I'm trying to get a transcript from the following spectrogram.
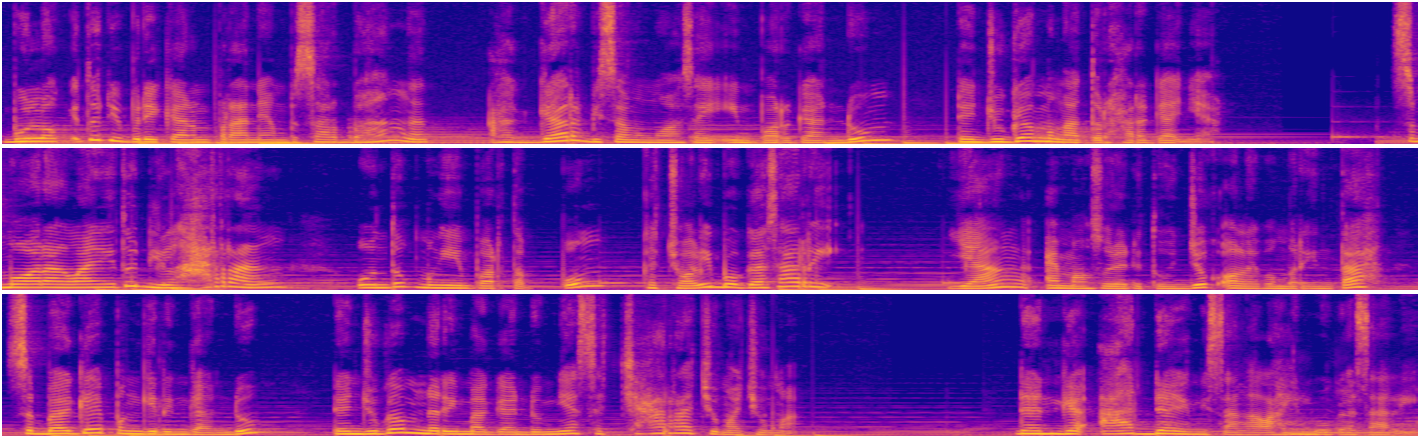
Bulog itu diberikan peran yang besar banget agar bisa menguasai impor gandum dan juga mengatur harganya. Semua orang lain itu dilarang untuk mengimpor tepung kecuali Bogasari, yang emang sudah ditunjuk oleh pemerintah sebagai penggiling gandum dan juga menerima gandumnya secara cuma-cuma. Dan gak ada yang bisa ngalahin Bogasari.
